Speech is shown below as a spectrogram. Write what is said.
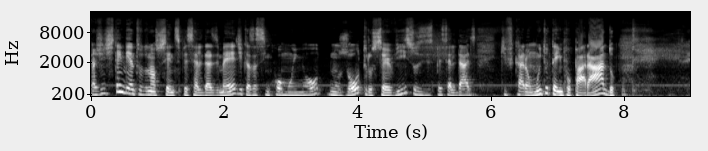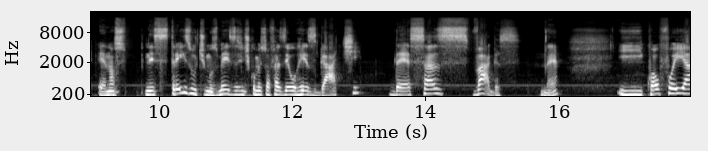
A gente tem dentro do nosso centro de especialidades médicas, assim como em ou, nos outros serviços e especialidades que ficaram muito tempo parado, é, nós, nesses três últimos meses a gente começou a fazer o resgate dessas vagas, né? E qual foi a,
